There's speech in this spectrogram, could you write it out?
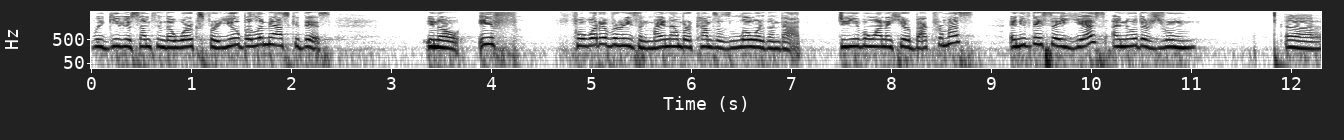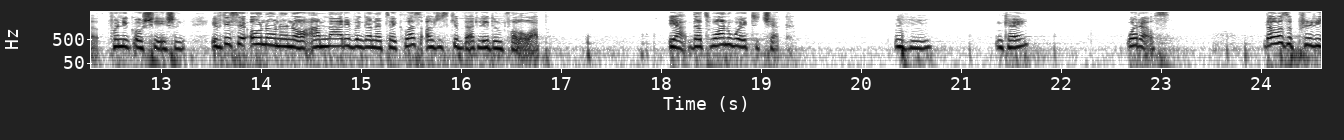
we give you something that works for you." But let me ask you this: you know, if for whatever reason my number comes as lower than that, do you even want to hear back from us? And if they say yes, I know there's room uh, for negotiation. If they say, oh, no, no, no, I'm not even going to take less, I'll just keep that lead and follow up. Yeah, that's one way to check. Mm-hmm. Okay? What else? That was a pretty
